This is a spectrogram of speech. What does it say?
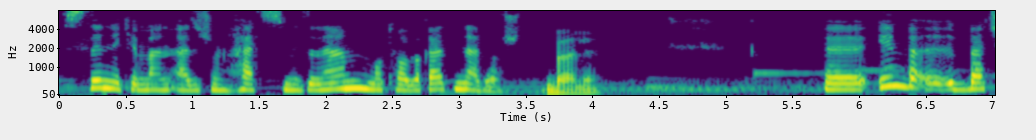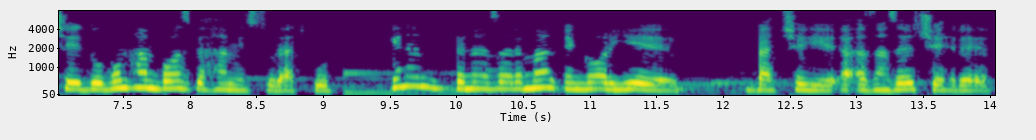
سنی که من ازشون حدس می‌زدم مطابقت نداشت. بله. این بچه دوم هم باز به همین صورت بود. اینم به نظر من انگار یه بچه از نظر چهره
